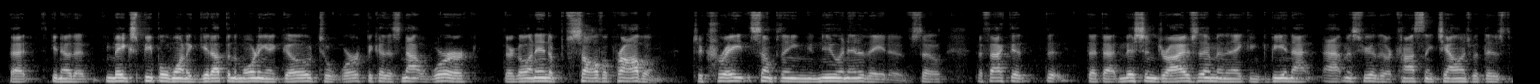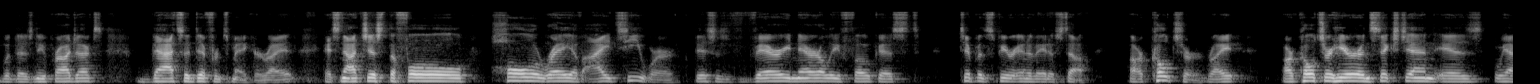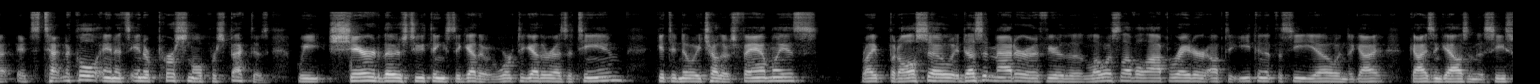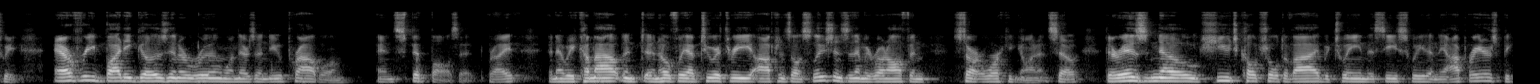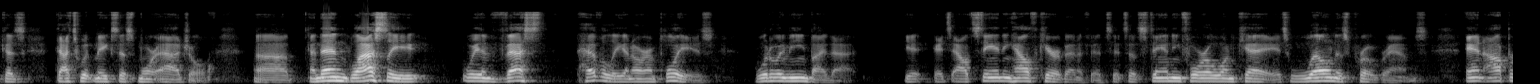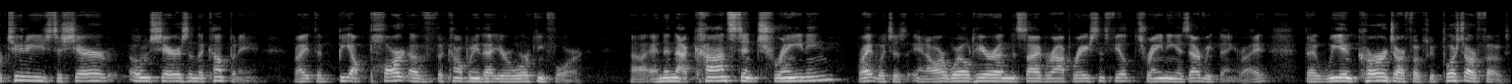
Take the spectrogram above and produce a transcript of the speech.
that you know that makes people want to get up in the morning and go to work because it's not work; they're going in to solve a problem to create something new and innovative. So the fact that, that that, that mission drives them and they can be in that atmosphere that are constantly challenged with those with those new projects, that's a difference maker, right? It's not just the full whole array of IT work. This is very narrowly focused, tip of the spear innovative stuff. Our culture, right? Our culture here in SIXGEN is we have it's technical and it's interpersonal perspectives. We shared those two things together. We work together as a team, get to know each other's families, right? But also it doesn't matter if you're the lowest level operator up to Ethan at the CEO and the guy guys and gals in the C-suite. Everybody goes in a room when there's a new problem and spitballs it, right? And then we come out and, and, hopefully have two or three options on solutions, and then we run off and start working on it. So there is no huge cultural divide between the C suite and the operators because that's what makes us more agile. Uh, and then lastly, we invest heavily in our employees. What do we mean by that? It, it's outstanding health care benefits, it's outstanding 401k, it's wellness programs, and opportunities to share own shares in the company right? To be a part of the company that you're working for. Uh, and then that constant training, right? Which is in our world here in the cyber operations field, training is everything, right? That we encourage our folks, we push our folks,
